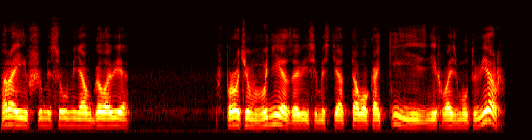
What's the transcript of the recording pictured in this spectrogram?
роившимися у меня в голове. Впрочем, вне зависимости от того, какие из них возьмут верх,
